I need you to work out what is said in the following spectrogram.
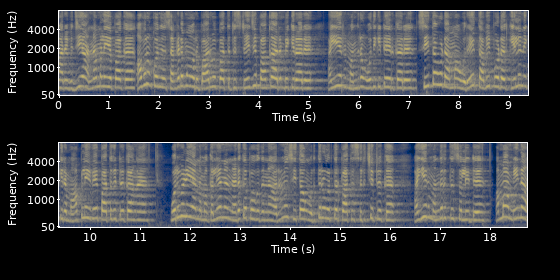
மாதிரி விஜயா அண்ணாமலையை பார்க்க. அவரும் கொஞ்சம் சங்கடமா ஒரு பார்வை பார்த்துட்டு ஸ்டேஜை பார்க்க ஆரம்பிக்கிறாரு. ஐயர் மந்திரம் ஓதிக்கிட்டே இருக்காரு. சீதாவோட அம்மா ஒரே தவிப்போட கீழே நிக்கிற மாப்பிள்ளையவே பார்த்துக்கிட்டு இருக்காங்க. ஒரு வழியா நம்ம கல்யாணம் நடக்க போகுதுன்னு அருணும் சீதாவும் ஒருத்தர் ஒருத்தர் பார்த்து சிரிச்சிட்டு இருக்க. ஐயர் மந்திரத்தை சொல்லிட்டு அம்மா மீனா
